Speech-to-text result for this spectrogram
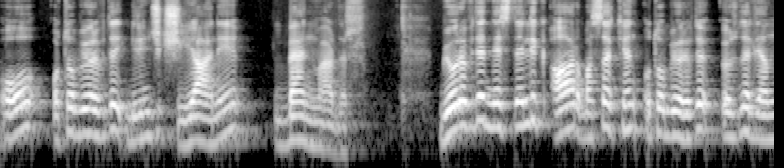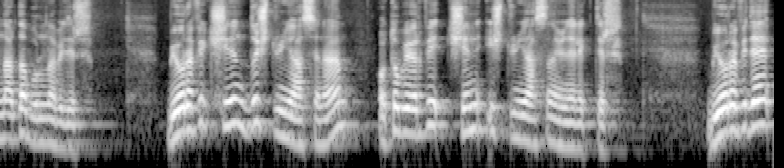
o, otobiyografide birinci kişi yani ben vardır. Biyografide nesnellik ağır basarken otobiyografide öznel yanlarda bulunabilir. Biyografi kişinin dış dünyasına, otobiyografi kişinin iç dünyasına yöneliktir. Biyografide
